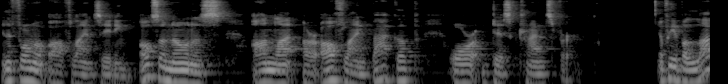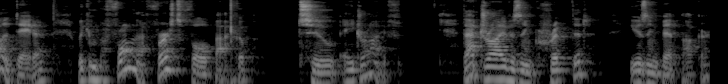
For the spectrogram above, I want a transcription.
in the form of offline seeding, also known as online or offline backup or disk transfer. If we have a lot of data, we can perform that first full backup to a drive. That drive is encrypted using BitLocker,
